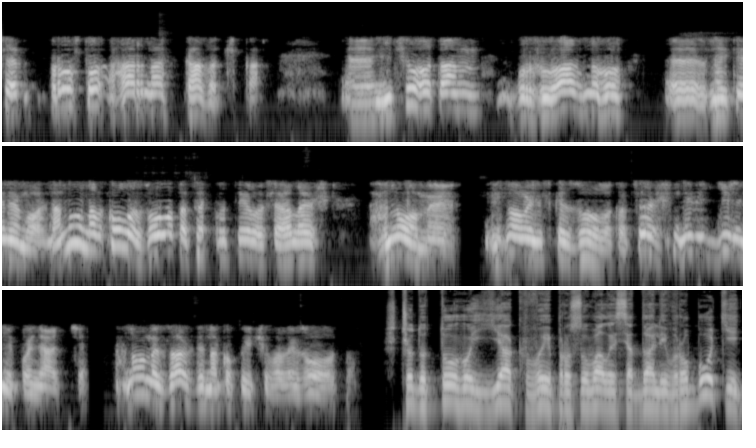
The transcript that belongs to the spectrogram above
це просто гарна казочка. Е, Нічого там буржуазного е, знайти не можна. Ну, навколо золота це крутилося, але ж гноми, гномівське золото, це невіддільні поняття. Гноми завжди накопичували золото. Щодо того, як ви просувалися далі в роботі,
